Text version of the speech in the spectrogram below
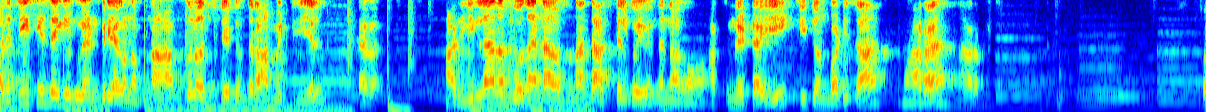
அது டிசிஏ சைக்கிளுக்குள்ள என்ட்ரி ஆகணும் அப்படின்னா ஆக்சலோ ஸ்டேட் வந்து ரா மெட்டீரியல் தேவை. அது இல்லாத போது தான் என்ன ஆகும் அப்படின்னா அந்த அஸ்டல் கொய் வந்து என்ன ஆகும் அக்குமுலேட் ஆகி கீட்டோன் பாடிஸா மாற ஆரம்பிக்கும். ஸோ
